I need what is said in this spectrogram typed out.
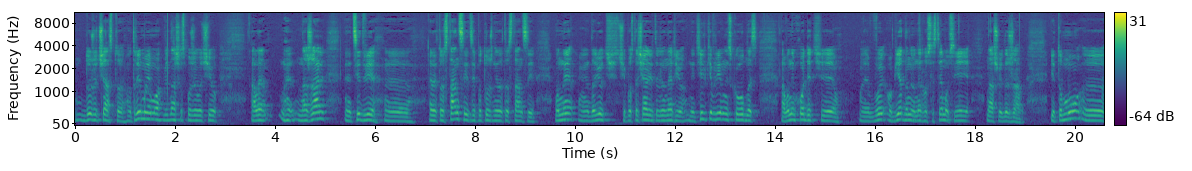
дуже часто отримуємо від наших споживачів, але, на жаль, ці дві електростанції, ці потужні електростанції, вони е, дають чи постачають електроенергію не тільки в Рівненську область, а вони входять е, е, в об'єднану енергосистему всієї нашої держави. І тому е,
